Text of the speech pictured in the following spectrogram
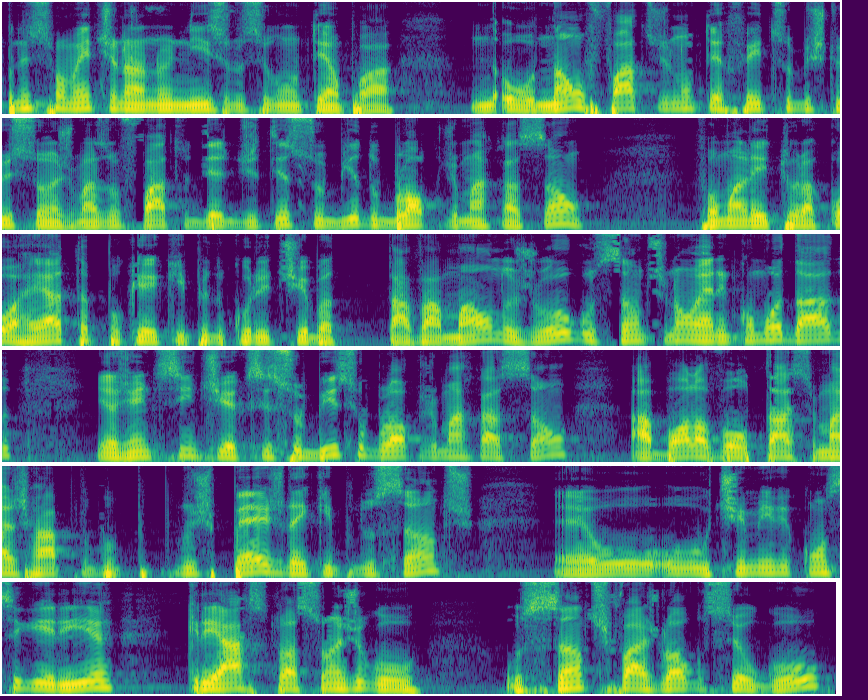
principalmente no início do segundo tempo, ó, o, não o fato de não ter feito substituições, mas o fato de, de ter subido o bloco de marcação, foi uma leitura correta, porque a equipe do Curitiba estava mal no jogo, o Santos não era incomodado, e a gente sentia que se subisse o bloco de marcação, a bola voltasse mais rápido para os pés da equipe do Santos, é, o, o time conseguiria criar situações de gol. O Santos faz logo o seu gol,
